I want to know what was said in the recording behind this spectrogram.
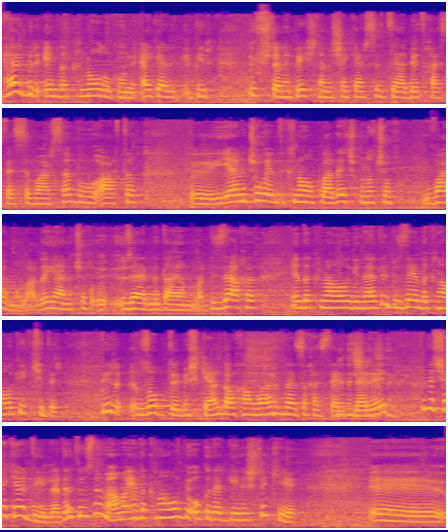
hər bir endokrinoloqun əgər bir 3 dənə, 5 dənə şəkərsiz diabet xəstəsi varsa, bu artıq yəni çox endokrinoloqlarda heç bunu çox varmırlar da. Yəni çox ö- üzərində dayanmırlar. Bizdə axı endokrinologiya nədir? Bizdə endokrinologiya 2-dir. Bir zob demişkən qalxanların vəzi xəstəlikləri, bir də şəkər deyirlər də, düzdürmü? Amma endokrinologiya o qədər genişdir ki, e,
